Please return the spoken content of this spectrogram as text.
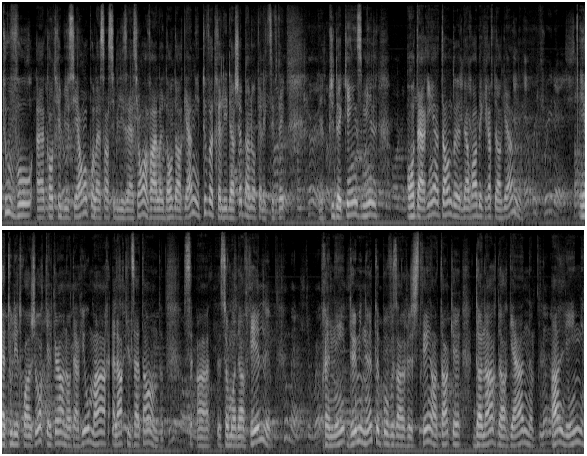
toutes vos euh, contributions pour la sensibilisation envers le don d'organes et tout votre leadership dans nos collectivités. Plus de 15 000 Ontariens attendent d'avoir des greffes d'organes. Et à tous les trois jours, quelqu'un en Ontario meurt alors qu'ils attendent. Ce mois d'avril, prenez deux minutes pour vous enregistrer en tant que donneur d'organes en ligne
